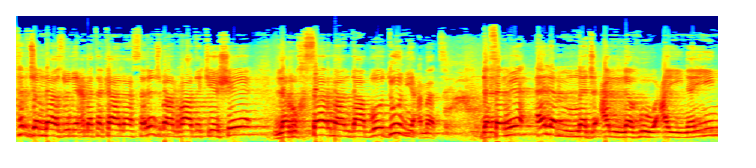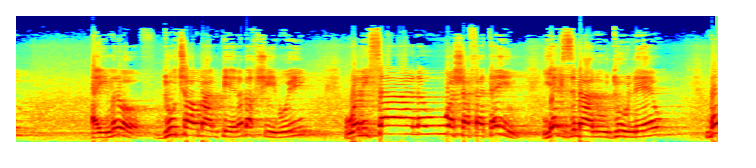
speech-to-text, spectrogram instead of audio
سەرجەم ناز و نیعمەتەکانا سەرنجمان ڕادەکێشێ لە ڕوخسارماندا بۆ دوو نیعمەت دەفەرموێ ئەلەم نەجعەل لەه عەینەین ئەی مرۆڤ دوو چاومان پێ نەبەخشی بووی وەلیسانە وەشەفەتەین یەک زمان و دوو لێو بۆ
